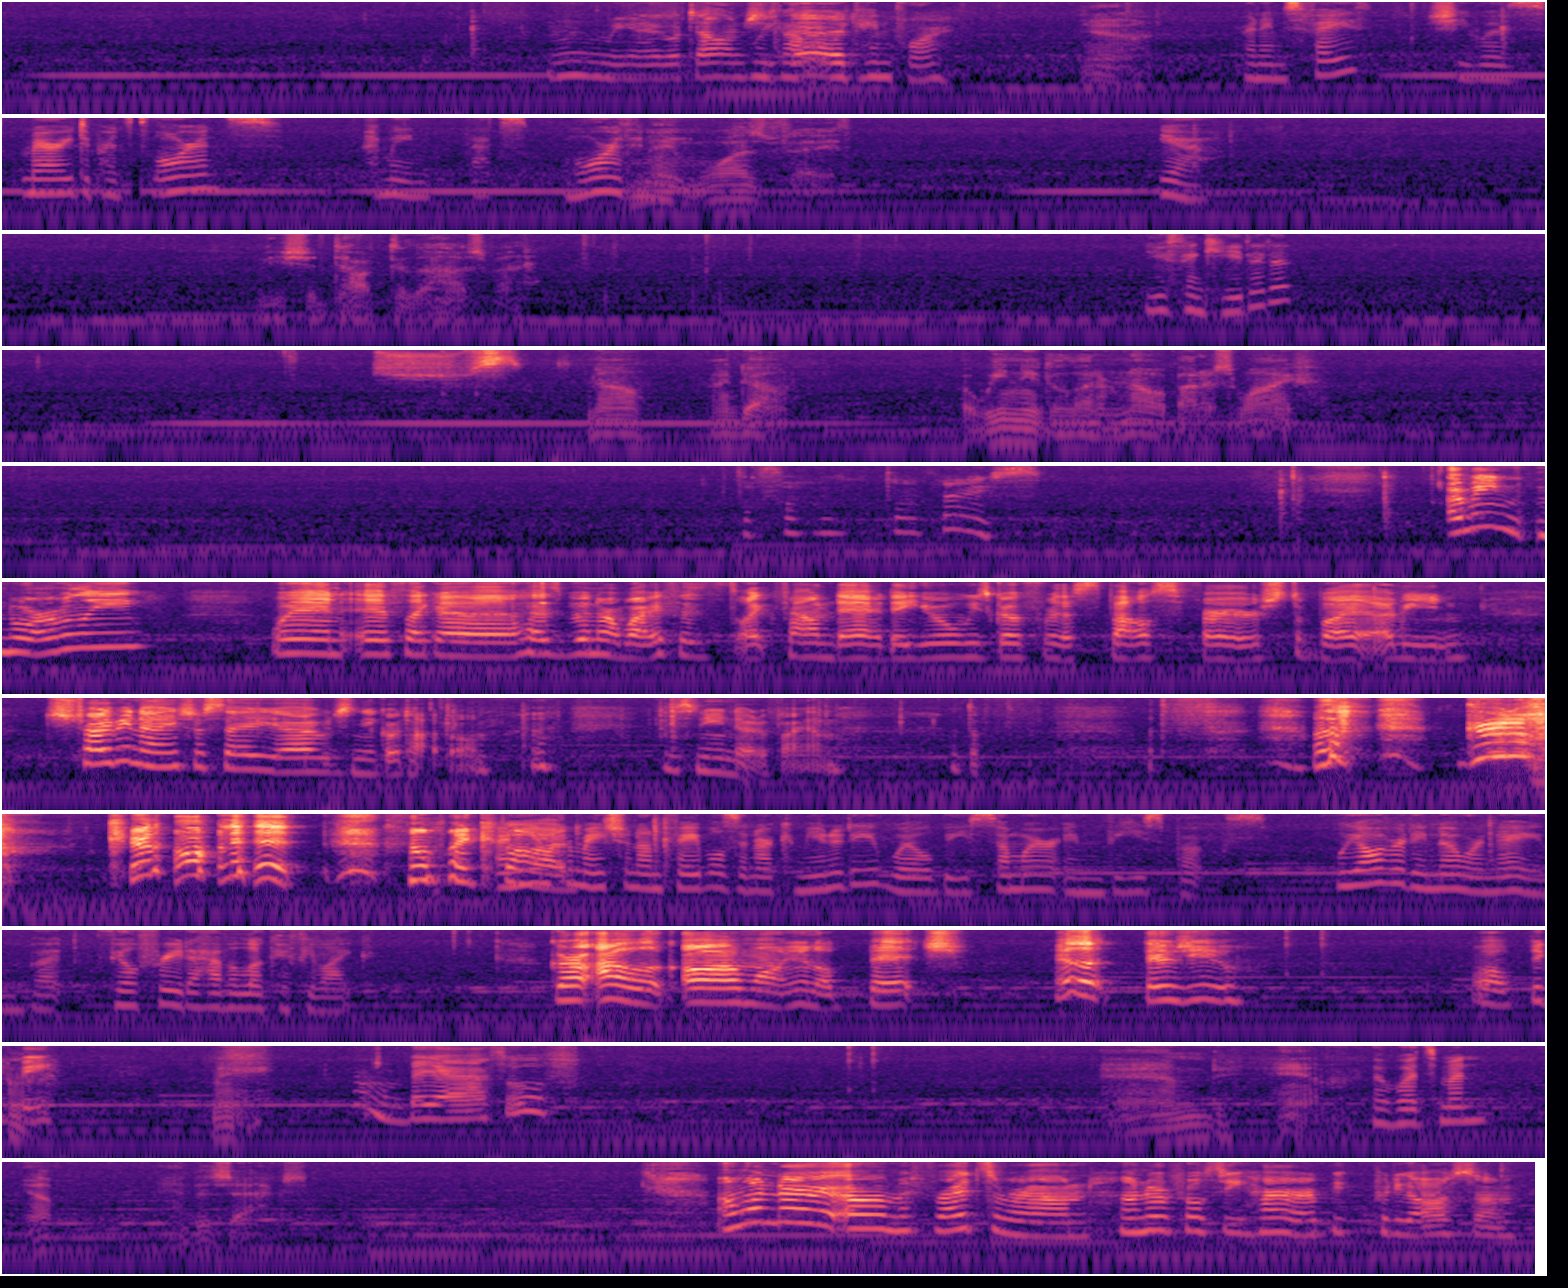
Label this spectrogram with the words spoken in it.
Mm, we gotta go tell him we she's got what we came for. Yeah. Her name's Faith. She was married to Prince Lawrence. I mean, that's more Her than we... name was Faith. Yeah. We should talk to the husband. You think he did it? No, I don't. But we need to let him know about his wife. the fuck is that face? I mean, normally, when if like a husband or wife is like found dead, you always go for the spouse first. But I mean, just try to be nice. Just say, yeah, we just need to go talk to him. just need to notify him. What the? F- what the? F- what the? Get on, get on it! Oh my god Any information on fables in our community will be somewhere in these books. We already know her name, but feel free to have a look if you like. Girl, I'll look all I want, you little bitch. Hey, look, there's you. Well, Big B. Mm. Me. Oh, big ass oof. And him. The woodsman? Yep. And his axe. I wonder um if Red's around. I wonder if we'll see her. It'd be pretty awesome.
